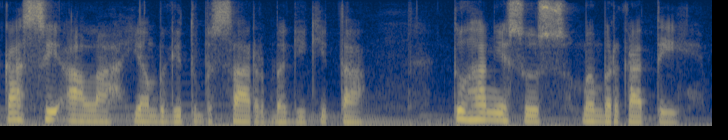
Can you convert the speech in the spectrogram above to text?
kasih Allah yang begitu besar bagi kita. Tuhan Yesus memberkati.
